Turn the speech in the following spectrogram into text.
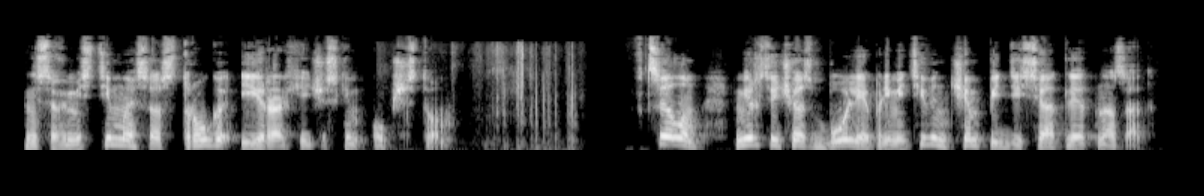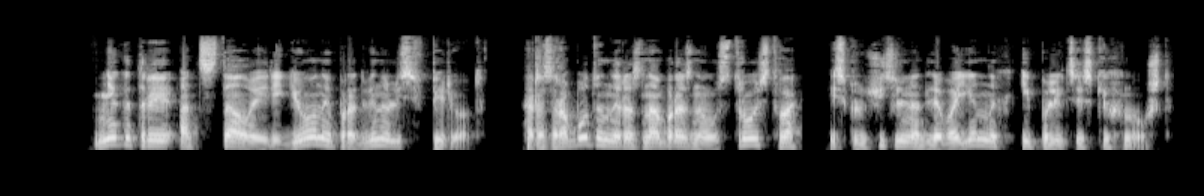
несовместимое со строго иерархическим обществом. В целом, мир сейчас более примитивен, чем 50 лет назад. Некоторые отсталые регионы продвинулись вперед. Разработаны разнообразные устройства исключительно для военных и полицейских нужд.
